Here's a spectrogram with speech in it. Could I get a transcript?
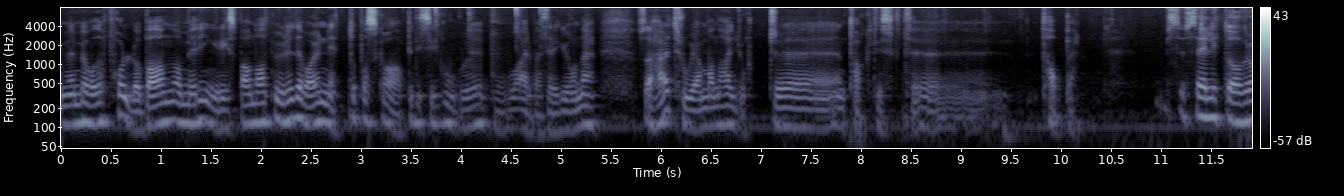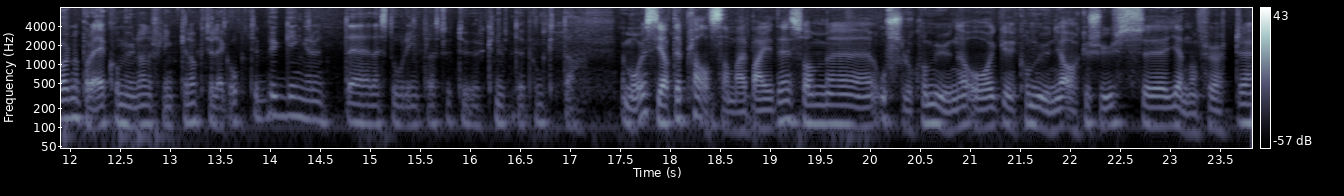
med, med både Follobanen og med Ringeriksbanen og alt mulig, det var jo nettopp å skape disse gode bo- og arbeidsregionene. Så her tror jeg man har gjort uh, en taktisk uh, tabbe. Hvis du ser litt overordna på det, er kommunene flinke nok til å legge opp til bygging rundt eh, de store infrastrukturknutepunktene? Jeg må jo si at det plansamarbeidet som uh, Oslo kommune og kommunen i Akershus uh, gjennomførte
